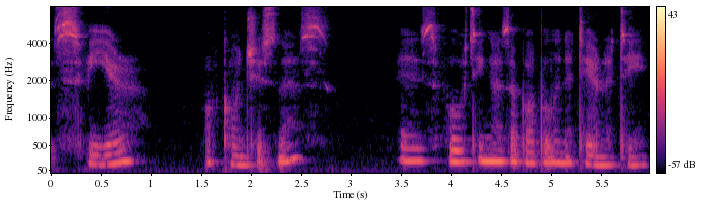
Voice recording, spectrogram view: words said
sphere of consciousness is floating as a bubble in eternity.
